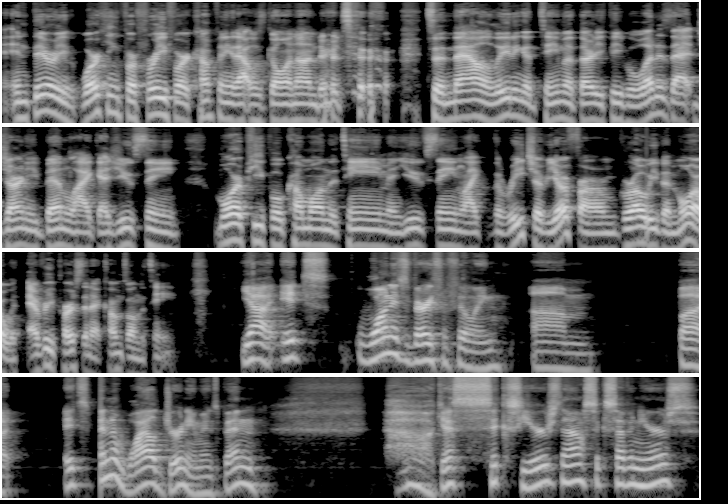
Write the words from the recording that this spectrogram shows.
in theory, working for free for a company that was going under to to now leading a team of 30 people. What has that journey been like as you've seen more people come on the team and you've seen like the reach of your firm grow even more with every person that comes on the team? Yeah, it's one, it's very fulfilling. Um, but it's been a wild journey. I mean, it's been, oh, I guess, six years now, six, seven years.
